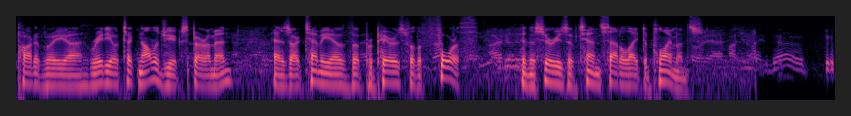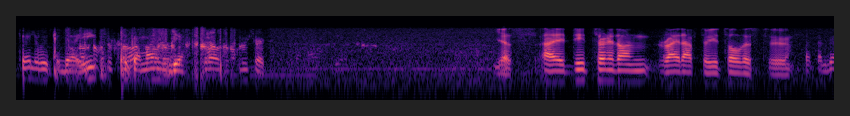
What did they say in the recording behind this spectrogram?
part of a radio technology experiment, as Artemyev prepares for the fourth in the series of 10 satellite deployments Тогда прицеливайся, да, и по команде. Сразу включать. Yes, I did turn it on right after you told us to А Тогда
